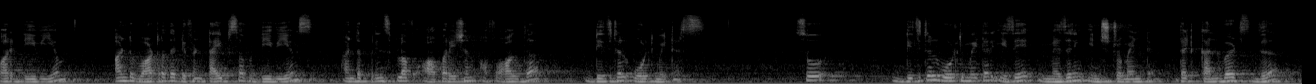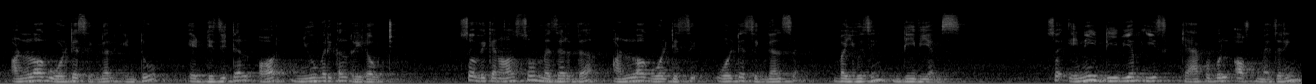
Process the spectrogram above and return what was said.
or DVM and what are the different types of DVMs and the principle of operation of all the digital voltmeters. So digital voltmeter is a measuring instrument that converts the analog voltage signal into a digital or numerical readout. So we can also measure the analog voltage, voltage signals by using DVMs. So any DVM is capable of measuring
